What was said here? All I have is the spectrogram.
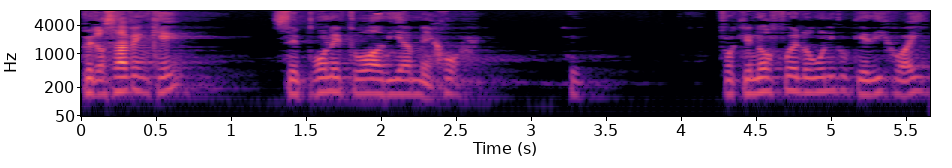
Pero ¿saben qué? se pone todavía mejor. Porque no fue lo único que dijo ahí.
